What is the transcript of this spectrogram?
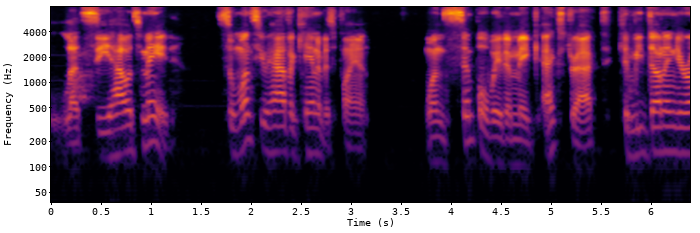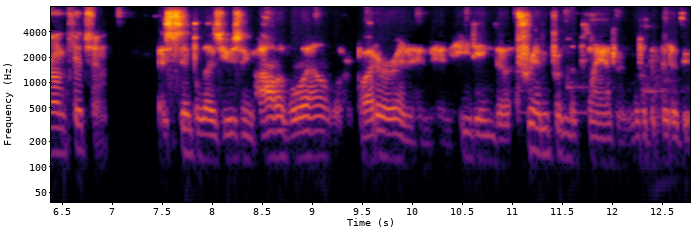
let's see how it's made. So once you have a cannabis plant, one simple way to make extract can be done in your own kitchen. As simple as using olive oil or butter and, and, and, heating the trim from the plant or a little bit of the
